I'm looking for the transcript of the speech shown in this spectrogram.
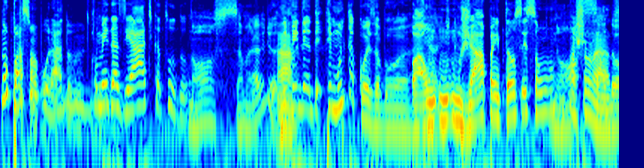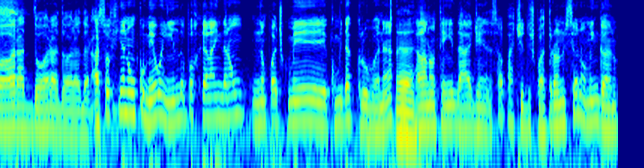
Não passam apurado. Comida asiática, tudo. Nossa, maravilhoso. Ah. Depende- tem, tem muita coisa boa. Ah, um, um- um japa, então, vocês são Nossa, apaixonados. adoro, adoro, adoro, adoro. A Sofia não comeu ainda porque ela ainda não, não pode comer comida crua, né? É. Ela não tem idade ainda, só a partir dos 4 anos, se eu não me engano.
